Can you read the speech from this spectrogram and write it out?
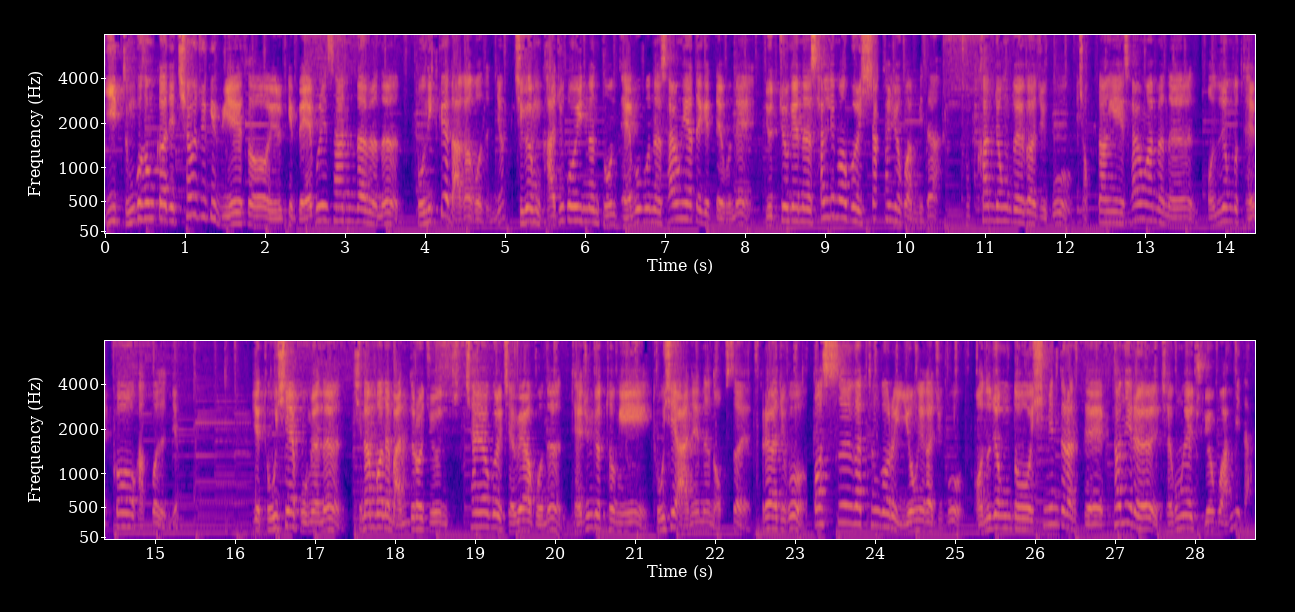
이 등고선까지 채워주기 위해서 이렇게 맵을 산다면은 돈이 꽤 나가거든요. 지금 가지고 있는 돈 대부분을 사용해야 되기 때문에 이쪽에는 살림업을 시작하려고 합니다. 두 칸 정도 해가지고 적당히 사용하면은 어느 정도 될 것 같거든요 이제 도시에 보면은 지난번에 만들어준 기차역을 제외하고는 대중교통이 도시 안에는 없어요. 그래가지고 버스 같은 거를 이용해가지고 어느 정도 시민들한테 편의를 제공해 주려고 합니다.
